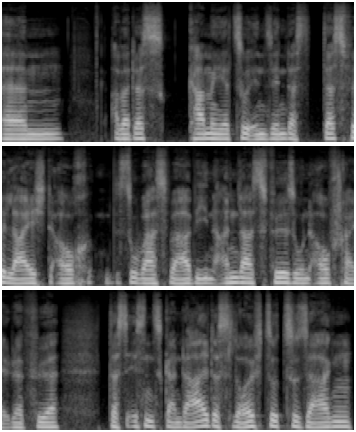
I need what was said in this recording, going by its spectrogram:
Ähm, aber das kam mir jetzt so in den Sinn, dass das vielleicht auch sowas war wie ein Anlass für so einen Aufschrei oder für, das ist ein Skandal, das läuft sozusagen,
